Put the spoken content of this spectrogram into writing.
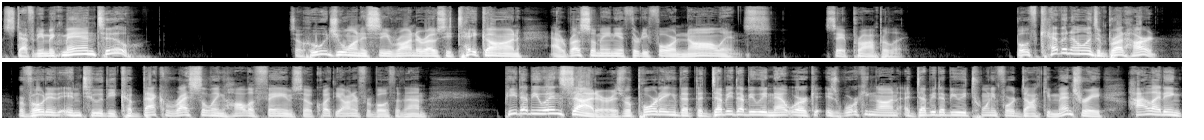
Stephanie McMahon, too. So, who would you want to see Ronda Rousey take on at WrestleMania 34 Nollins? Say it properly. Both Kevin Owens and Bret Hart were voted into the Quebec Wrestling Hall of Fame, so quite the honor for both of them. PW Insider is reporting that the WWE Network is working on a WWE 24 documentary highlighting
